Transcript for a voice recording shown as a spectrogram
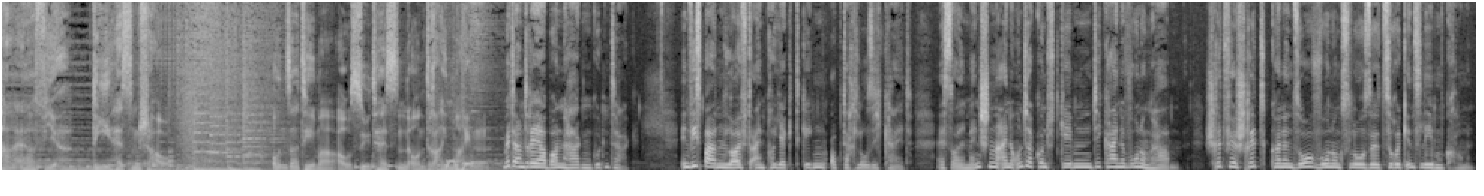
HR4, die Hessenschau. Unser Thema aus Südhessen und Rhein-Main. Mit Andrea Bonhagen, guten Tag. In Wiesbaden läuft ein Projekt gegen Obdachlosigkeit. Es soll Menschen eine Unterkunft geben, die keine Wohnung haben. Schritt für Schritt können so Wohnungslose zurück ins Leben kommen.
